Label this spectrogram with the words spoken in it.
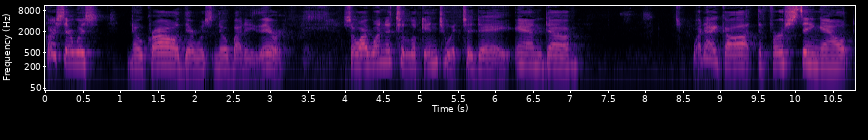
course, there was no crowd, there was nobody there. So I wanted to look into it today. And uh, what I got, the first thing out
